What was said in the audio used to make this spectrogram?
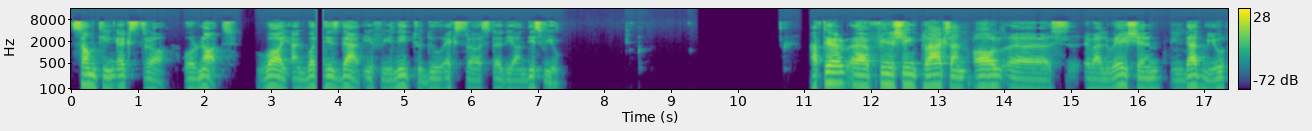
something extra or not? Why and what is that if we need to do extra study on this view. After uh, finishing PLAX and all uh, evaluation in that view,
